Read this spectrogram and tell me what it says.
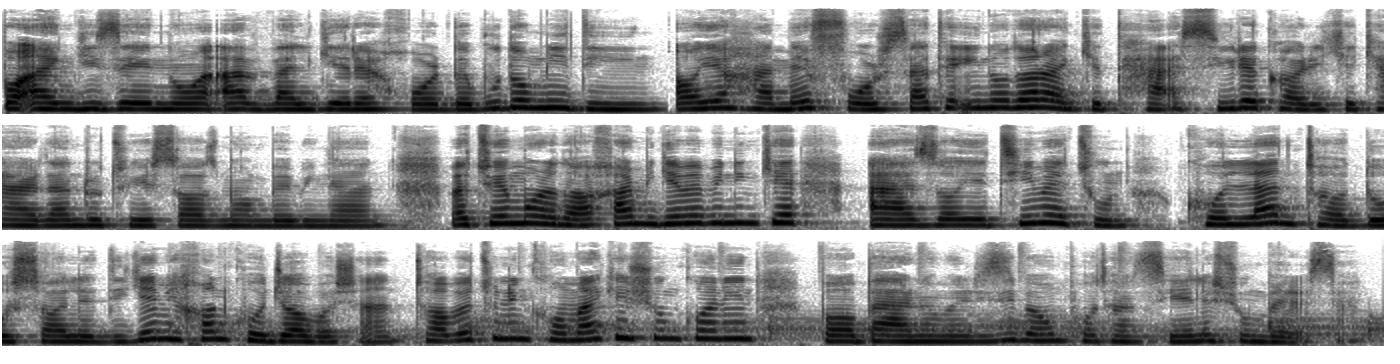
با انگیزه نوع اول گره خورده بود و میدین؟ آیا همه فرصت اینو دارن که تاثیر کاری که کردن رو توی سازمان ببینن؟ و توی مورد آخر میگه ببینین که اعضای تیمتون کلا تا دو سال دیگه می‌خوان کجا باشن تا بتونین کمکشون کنین با برنامه ریزی به اون پتانسیلشون برسن.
